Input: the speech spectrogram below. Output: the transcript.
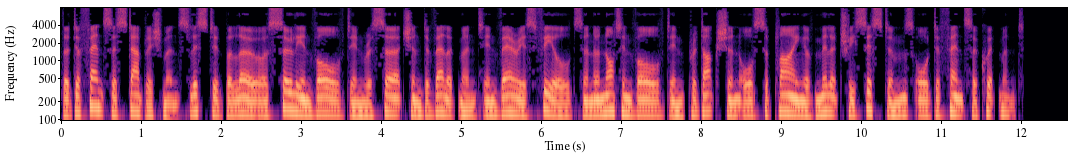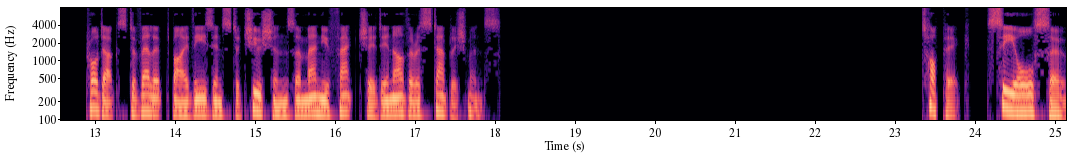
The defense establishments listed below are solely involved in research and development in various fields and are not involved in production or supplying of military systems or defense equipment. Products developed by these institutions are manufactured in other establishments. See also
